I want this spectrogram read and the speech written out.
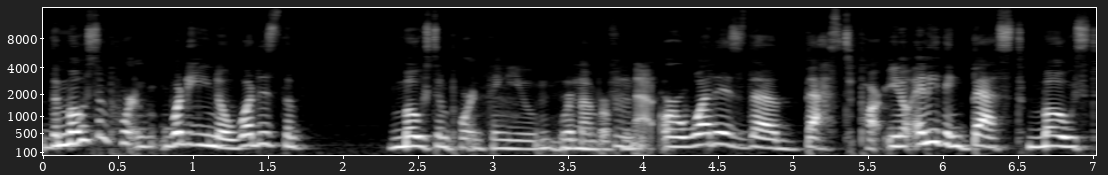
the most important, what do you know? What is the most important thing you Mm-hmm, remember from that, or what is the best part? You know, anything best, most.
